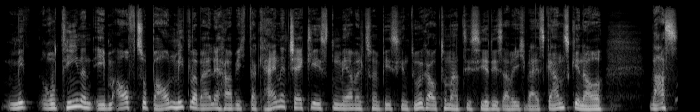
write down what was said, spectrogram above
mit Routinen eben aufzubauen. Mittlerweile habe ich da keine Checklisten mehr, weil es so ein bisschen durchautomatisiert ist, aber ich weiß ganz genau, was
